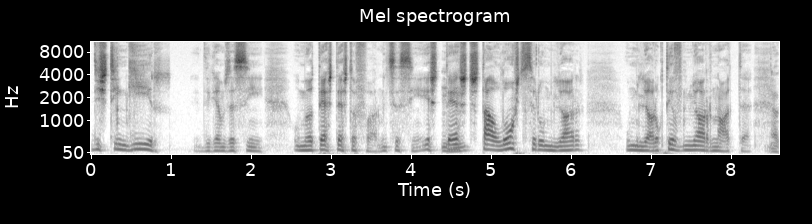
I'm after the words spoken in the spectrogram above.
distinguir digamos assim, o meu teste desta forma. Disse assim: este uhum. teste está longe de ser o melhor, o melhor, o que teve melhor nota. Okay.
